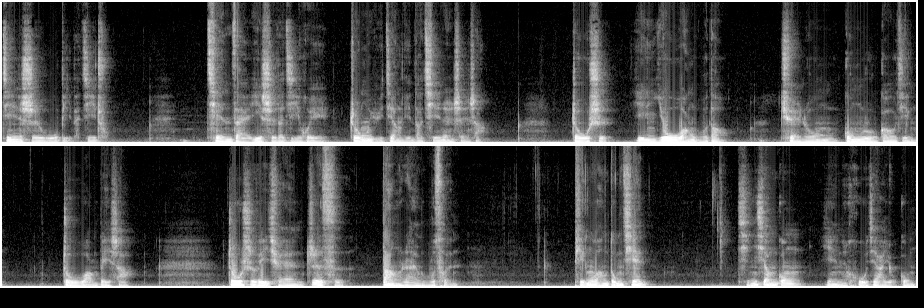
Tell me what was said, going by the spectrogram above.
坚实无比的基础，千载一时的机会终于降临到秦人身上。周氏因幽王无道，犬戎攻入高京，周王被杀，周氏威权至此荡然无存。平王东迁，秦襄公因护驾有功。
